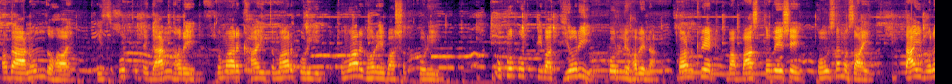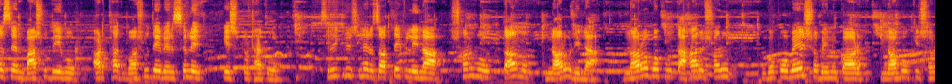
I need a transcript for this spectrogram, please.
সদা আনন্দ হয়। স্ফূর্তিতে গান ধরে, তোমার খাই, তোমার পড়ি তোমার ঘরে বাসত করি। উপপত্তি বা থিওরি করলে হবে না। কনক্রিট বা বাস্তবে এসে পৌঁছানো চাই। তাই বলেছেন বাসুদেব অর্থাৎ বাসুদেবের ছেলে কৃষ্ণ ঠাকুর। শ্রীকৃষ্ণের যতেক লীলা সর্বোত্তম নরলীলা। নরবপু তাহার স্বরূপ, গোপবেশ বেণুকর, নবকিশোর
